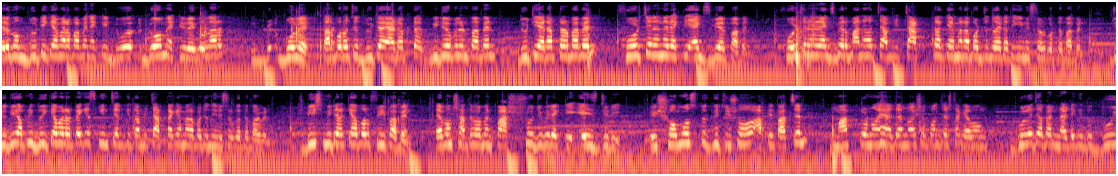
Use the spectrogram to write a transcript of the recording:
এরকম দুটি ক্যামেরা পাবেন, একটি ডোম একটি রেগুলার বুলেট তারপর হচ্ছে দুইটা অ্যাডাপ্টার ভিডিও বুলেট পাবেন, দুইটি অ্যাডাপ্টার পাবেন ফোর চ্যানেলের একটি এক্সবিআর পাবেন। ফোর চ্যানেলের এক্সবিআর মানে হচ্ছে আপনি চারটা ক্যামেরা পর্যন্ত এটাতে ইনস্টল করতে পারবেন। যদিও আপনি দুই ক্যামেরার প্যাকেজ কিনছেন, কিন্তু আপনি চারটা ক্যামেরা পর্যন্ত ইনস্টল করতে পারবেন। বিশ মিটার কেবল ফ্রি পাবেন এবং সাথে পাবেন পাঁচশো জিবির একটি এইচডিডি এই সমস্ত কিছু সহ আপনি পাচ্ছেন মাত্র নয় হাজার নয়শো পঞ্চাশ টাকা এবং ভুলে যাবেন না, এটা কিন্তু দুই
